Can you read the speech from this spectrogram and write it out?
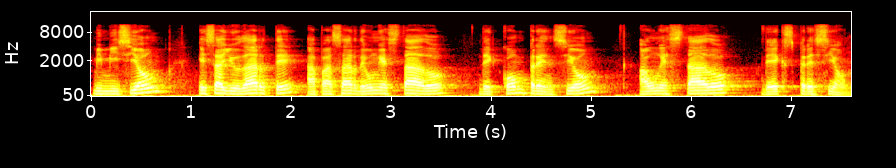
Mi misión es ayudarte a pasar de un estado de comprensión a un estado de expresión.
